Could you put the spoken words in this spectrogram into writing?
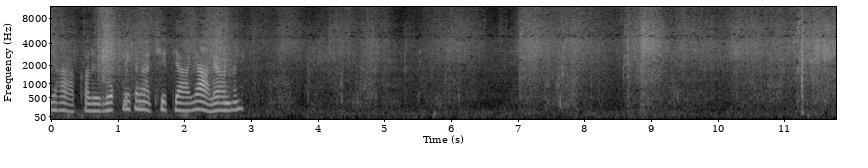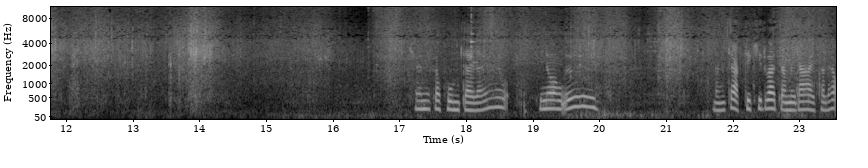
หญ้าก็เลยลกนี่ขนาดฉีดยาหญ้าแล้วนั้น ค่นี้ก็ภูมิใจแล้ว พี่น้องเอ้ย หลังจากที่คิดว่าจะไม่ได้ซะแล้ว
